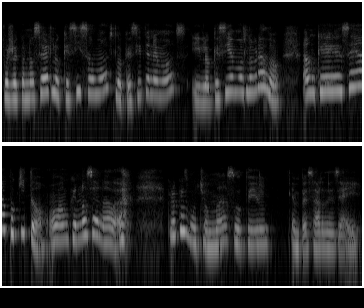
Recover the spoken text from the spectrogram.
pues reconocer lo que sí somos, lo que sí tenemos y lo que sí hemos logrado, aunque sea poquito o aunque no sea nada. Creo que es mucho más útil empezar desde ahí.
